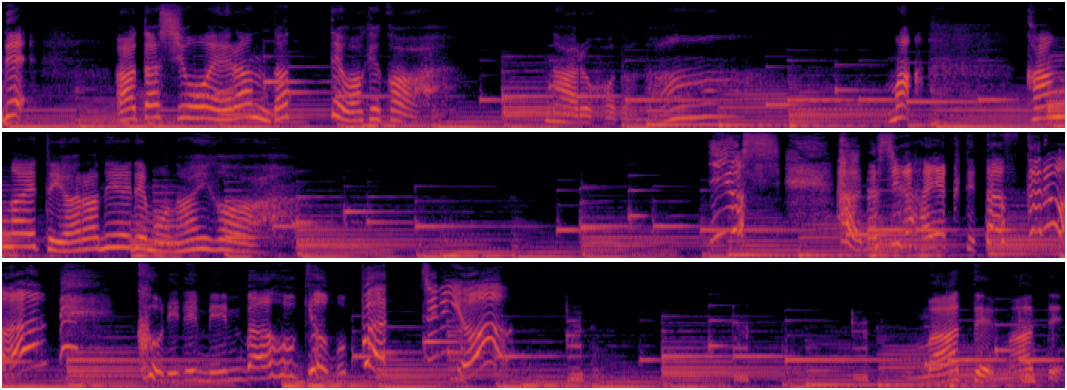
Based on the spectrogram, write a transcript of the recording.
で私を選んだってわけか。なるほどな。ま考えてやらねえでもないがし話が早くて助かるわ。これでメンバー補強もバッチリよ。待て待て。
